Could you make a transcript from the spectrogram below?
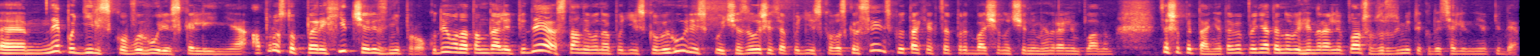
е, не Подільсько-Вигурівська лінія, а просто перехід через Дніпро. Куди вона там далі піде, стане вона Подільсько-Вигурівською чи залишиться Подільсько-Воскресенською, так як це передбачено чинним генеральним планом. Це ще питання. Треба прийняти новий генеральний план, щоб зрозуміти, куди ця лінія піде.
